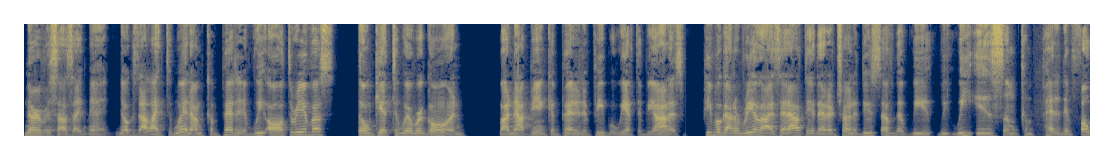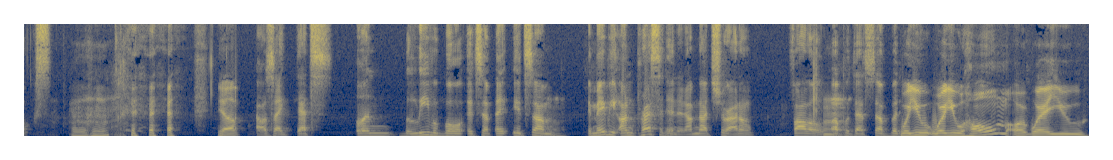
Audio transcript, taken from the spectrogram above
nervous. I was like, man, you know, because I like to win. I'm competitive. We all three of us don't get to where we're going by not being competitive people. We have to be honest. People got to realize that out there that are trying to do stuff that we we we is some competitive folks. Mm-hmm. yep. I was like, that's unbelievable. It's uh, a, it's um, mm-hmm. it may be unprecedented. I'm not sure. I don't follow hmm. up with that stuff, but Were you were you home or were you?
